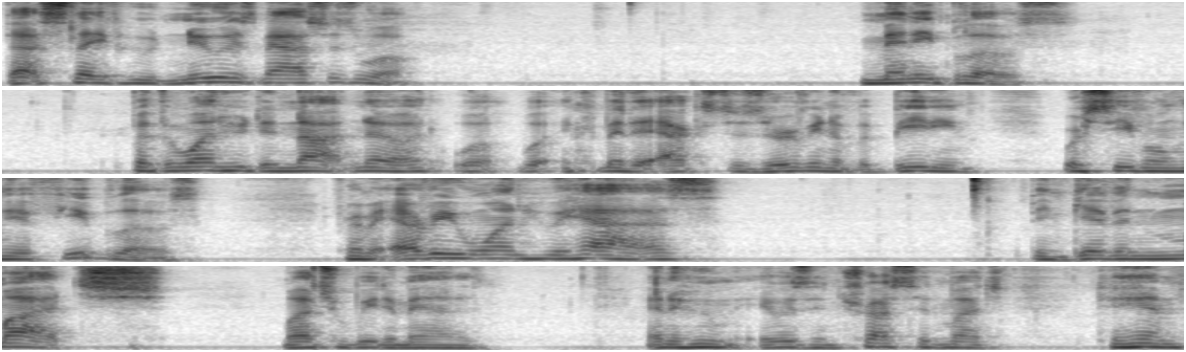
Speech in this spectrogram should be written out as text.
That slave who knew his master's will, many blows. But the one who did not know it will, and committed acts deserving of a beating will receive only a few blows. From everyone who has been given much, much will be demanded. And to whom it was entrusted much, to him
